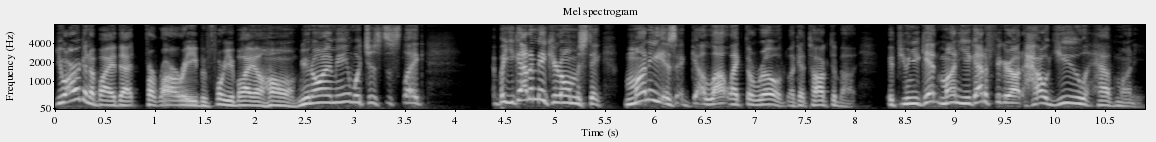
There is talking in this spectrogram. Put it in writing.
you are going to buy that Ferrari before you buy a home. You know what I mean? Which is just like, but you got to make your own mistake. Money is a, lot like the road, like I talked about. If you, when you get money, you got to figure out how you have money,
